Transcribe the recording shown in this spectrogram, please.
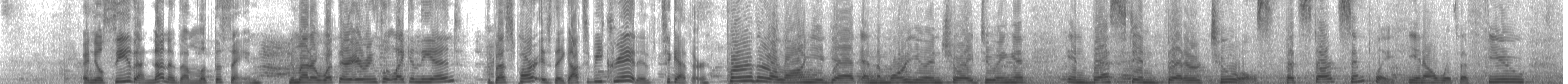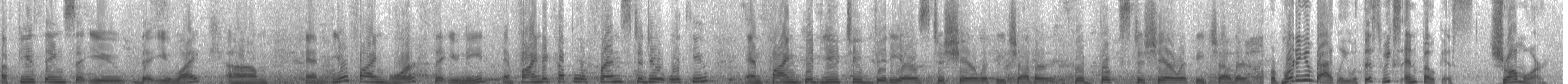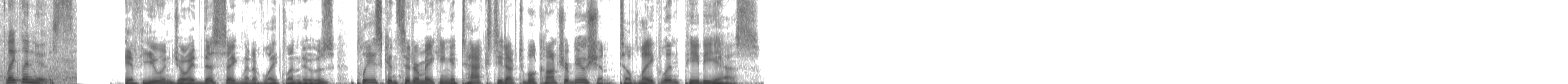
And you'll see that none of them look the same. No matter what their earrings look like in the end the best part is they got to be creative together. Further along you get and the more you enjoy doing it, invest in better tools. But start simply, you know, with a few a few things that you that you like, um, and you'll find more that you need. And find a couple of friends to do it with you, and find good YouTube videos to share with each other, good books to share with each other. Reporting in Bagley with this week's In Focus, Sherelle Moore, Lakeland News. If you enjoyed this segment of Lakeland News, please consider making a tax-deductible contribution to Lakeland PBS.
